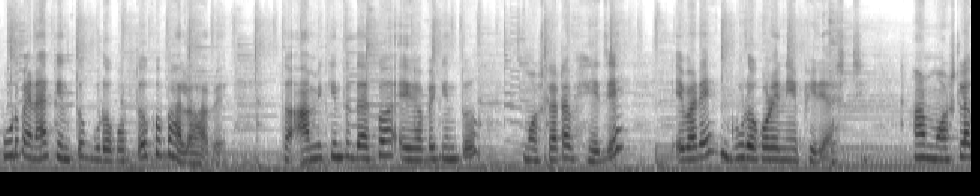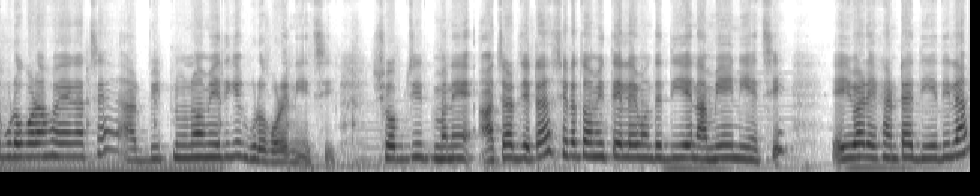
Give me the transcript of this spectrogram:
পুড়বে না, কিন্তু গুঁড়ো করতেও খুব ভালো হবে। তো আমি কিন্তু দেখো, এইভাবে কিন্তু মশলাটা ভেজে এবারে গুঁড়ো করে নিয়ে ফিরে আসছি। আর মশলা গুঁড়ো করা হয়ে গেছে আর বিট নুনও আমি এদিকে গুঁড়ো করে নিয়েছি। সবজি মানে আচার যেটা, সেটা তো আমি তেলের মধ্যে দিয়ে নামিয়েই নিয়েছি। এইবার এখানটায় দিয়ে দিলাম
